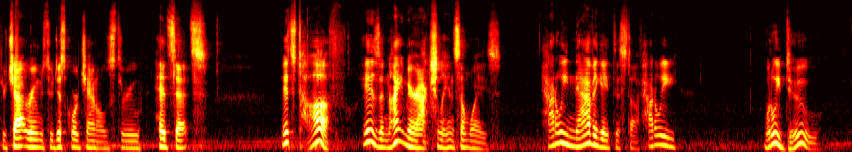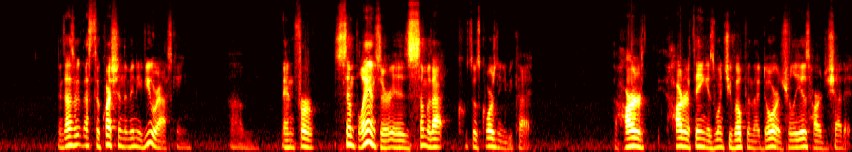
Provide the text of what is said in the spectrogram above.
through chat rooms, through Discord channels, through headsets. It's tough. It is a nightmare, actually, in some ways. How do we navigate this stuff? How do we, what do we do? And that's, that's the question that many of you are asking. Um, and for simple answer is some of that, those cords need to be cut. The harder, harder thing is once you've opened that door, it really is hard to shut it.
